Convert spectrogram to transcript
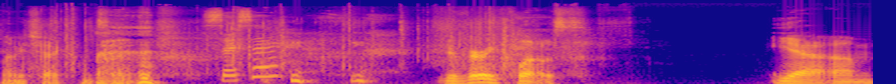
Let me check. One second. Sese? You're very close. Yeah, um,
